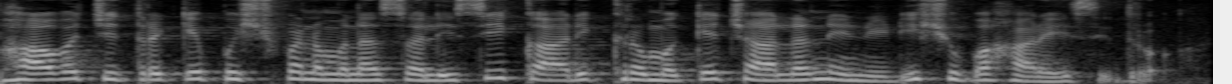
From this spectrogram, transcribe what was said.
ಭಾವಚಿತ್ರಕ್ಕೆ ಪುಷ್ಪ ನಮನ ಸಲ್ಲಿಸಿ ಕಾರ್ಯಕ್ರಮಕ್ಕೆ ಚಾಲನೆ ನೀಡಿ ಶುಭ ಹಾರೈಸಿದರು.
